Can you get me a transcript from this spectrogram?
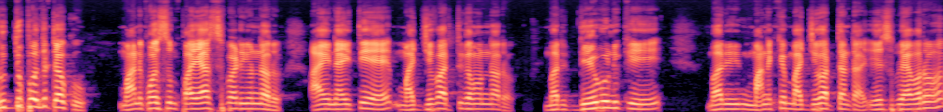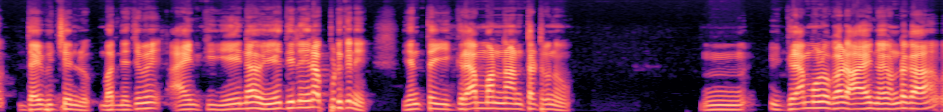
వృద్ధి పొందుటకు మన కోసం ప్రయాసపడి ఉన్నారు. ఆయన అయితే మధ్యవర్తిగా ఉన్నారు. మరి దేవునికి మరి మనకి మధ్యవర్తి అంట. యేసు ఎవరో? దైవజనులు. మరి నిజమే ఆయనకి ఏనా ఏది లేనప్పటికీ ఇంత ఈ గ్రామాన్ని అంతటను ఈ గ్రామంలో కూడా ఆయన ఉండగా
